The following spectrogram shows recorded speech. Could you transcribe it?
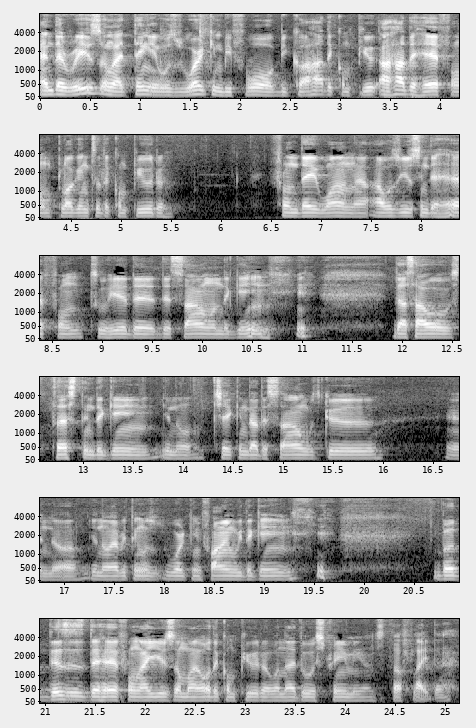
And the reason I think it was working before because I had the computer I had the headphone plugged into the computer from day one. I, I was using the headphone to hear the, the sound on the game that's how I was testing the game, you know, checking that the sound was good and uh, you know everything was working fine with the game. but this is the headphone I use on my other computer when I do streaming and stuff like that.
